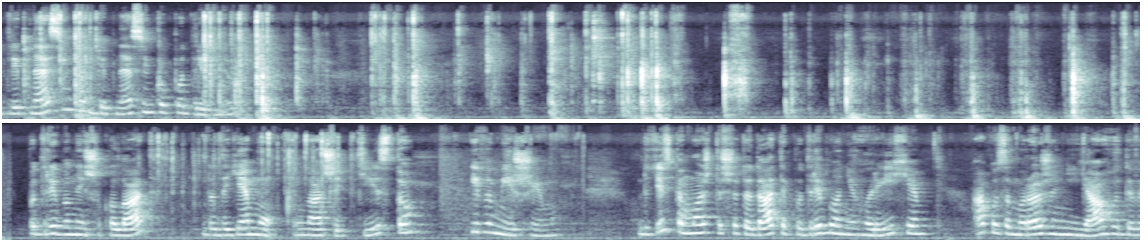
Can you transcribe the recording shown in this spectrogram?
дрібнесенько-дрібнесенько подрібню. Подріблений шоколад додаємо у наше тісто і вимішуємо. До тіста можете ще додати подріблені горіхи або заморожені ягоди,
